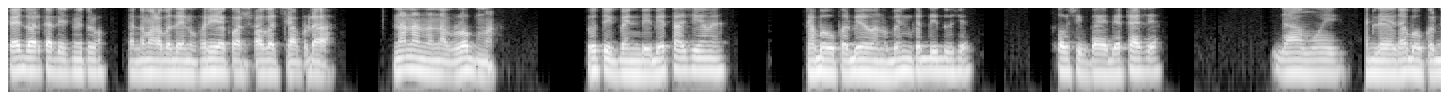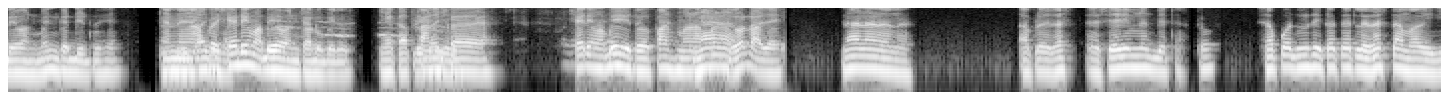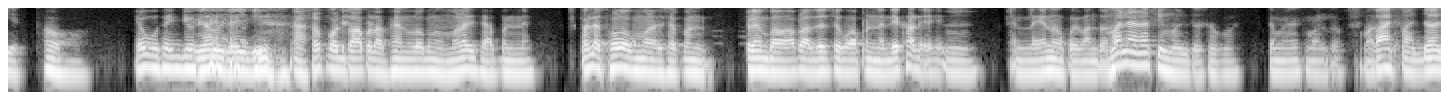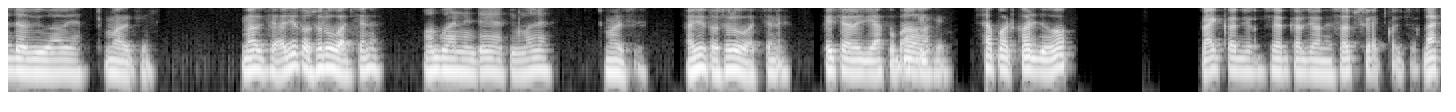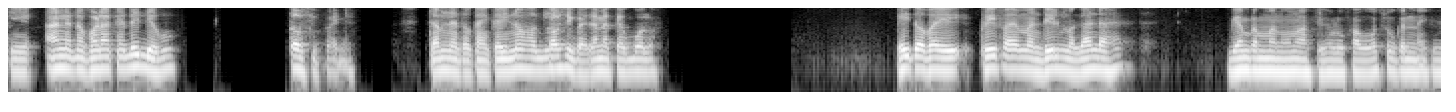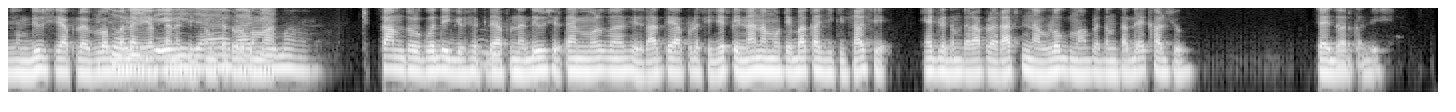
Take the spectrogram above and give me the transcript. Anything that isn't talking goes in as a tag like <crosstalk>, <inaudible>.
જય દ્વારકાધીશ મિત્રો. તમારા બધાનું ફરી એકવાર સ્વાગત છે આપણા નાના નાના વ્લોગમાં. ઋતિકભાઈ બે બેઠા છીએ અમે. ધાબા ઉપર બેવાનું બંધ કરી દીધું છે. કૌશિકભાઈ બેઠા છે. ગામ હોય. એટલે ધાબા ઉપર બેવાનું બંધ કરી દીધું છે. અને આપણે શેરીમાં બેવાનું ચાલુ કર્યું. કારણ કે શેરીમાં બેહી તો પાંચ માણસ. જોડા જાય. ના ના ના ના. આપણે શેરીમાં નથી બેઠા. તો? સપોર્ટ નથી કરતા એટલે રસ્તામાં આવી ગયા. એવું થઈ ગયું એવું થઈ ગયું. <laughs> હા સપોર્ટ તો આપણા ફેન લોગ નો મળે છે આપણને. ભલે થોડોક મળે છે પણ પ્રેમ ભાવ આપણા દર્શકો આપણને દેખાડે છે. એટલે એનો કોઈ વાંધો મને નથી મળતો સપોર્ટ તમે નથી મળતો? પાંચ પાંચ દસ દસ વ્યૂ આવે. મળશે. મળશે. હજી તો શરૂઆત છે ને? ભગવાનની દયાથી મળે. મળશે. હજી તો શરૂઆત છે ને? પિક્ચર હજી આખું બાકી છે. સપોર્ટ કરજો. લાઈક કરજો શેર કરજો અને સબસ્ક્રાઇબ કરજો. બાકી આને તો ભડાકે દઈ દેવું કૌશિકભાઈ ને. તમને તો કઈ કઈ ન હગ્યું કૌશિકભાઈ તમે કઈ બોલો. એ તો ભાઈ ફ્રી ફાયરમાં રીલમાં ગાંડા હે. ગેમ રમવાનું હમણાંથી થોડું ખાવ ઓછું કરી નાખ્યું છે. દિવસે આપણે બ્લોગ બનાવી શકતા નથી. કેમ કે થોડુંક હમણાં કામ થોડુંક વધી ગયું છે એટલે આપણને દિવસે ટાઈમ મળતો નથી. રાતે આપણે જેટલી નાના મોટી બાકાજી કી થશે એટલે તમતાર આપણે રાતના વ્લોગમાં આપણે તમતાર દેખાડશું. જય દ્વારકાધીશ.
